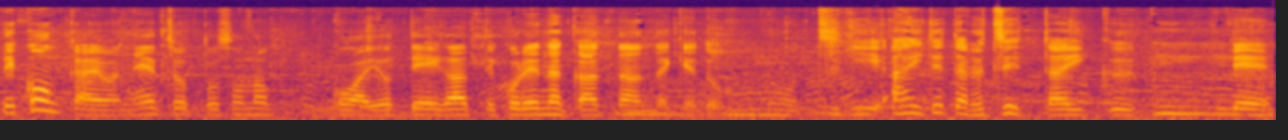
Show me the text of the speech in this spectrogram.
で今回はねちょっとその子は予定があって来れなかったんだけどもう次空いてたら絶対行くって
